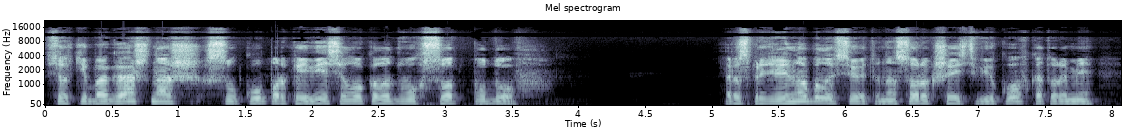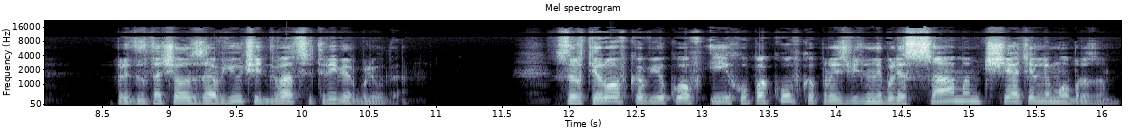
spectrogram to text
все-таки багаж наш с укупоркой весил около 200 пудов. Распределено было все это на 46 вьюков, которыми предназначалось завьючить 23 верблюда. Сортировка вьюков и их упаковка произведены были самым тщательным образом.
